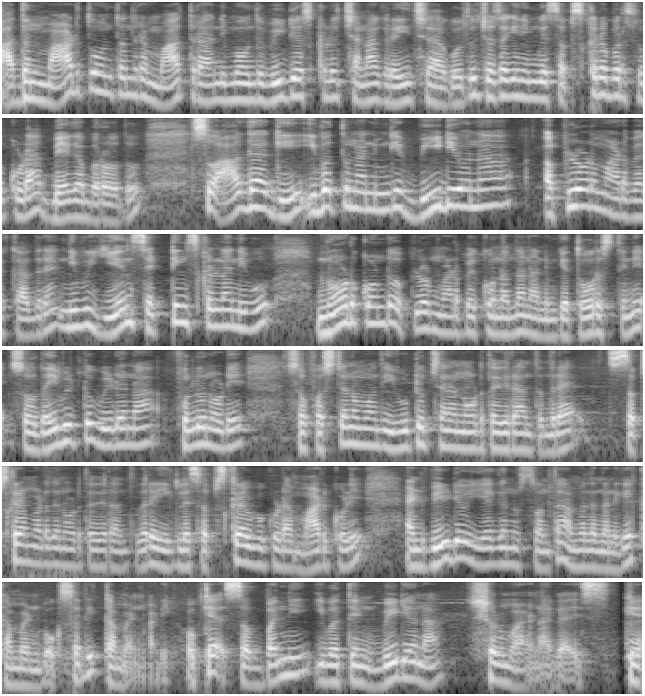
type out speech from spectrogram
ಅದನ್ನು ಮಾಡ್ತು ಅಂತಂದರೆ ಮಾತ್ರ ನಿಮ್ಮ ಒಂದು ವೀಡಿಯೋಸ್ಗಳು ಚೆನ್ನಾಗಿ ರೀಚ್ ಆಗೋದು, ಜೊತೆಗೆ ನಿಮಗೆ ಸಬ್ಸ್ಕ್ರೈಬರ್ಸು ಕೂಡ ಬೇಗ ಬರೋದು. ಸೊ ಹಾಗಾಗಿ ಇವತ್ತು ನಾನು ನಿಮಗೆ ವೀಡಿಯೋನ ಅಪ್ಲೋಡ್ ಮಾಡಬೇಕಾದ್ರೆ ನೀವು ಏನು ಸೆಟ್ಟಿಂಗ್ಸ್ಗಳನ್ನ ನೀವು ನೋಡಿಕೊಂಡು ಅಪ್ಲೋಡ್ ಮಾಡಬೇಕು ಅನ್ನೋದನ್ನ ನಾನು ನಿಮಗೆ ತೋರಿಸ್ತೀನಿ. ಸೊ ದಯವಿಟ್ಟು ವೀಡಿಯೋನ ಫುಲ್ಲು ನೋಡಿ. ಸೊ ಫಸ್ಟ್ ನಮ್ಮೊಂದು ಯೂಟ್ಯೂಬ್ ಚಾನಲ್ ನೋಡ್ತಾ ಇದ್ದೀರಾ ಅಂತಂದರೆ ಸಬ್ಸ್ಕ್ರೈಬ್ ಮಾಡದೆ ನೋಡ್ತಾ ಇದ್ದೀರಾ ಅಂತಂದರೆ, ಈಗಲೇ ಸಬ್ಸ್ಕ್ರೈಬ್ ಕೂಡ ಮಾಡ್ಕೊಳ್ಳಿ. ಆ್ಯಂಡ್ ವೀಡಿಯೋ ಹೇಗೆ ಅನ್ನಿಸ್ತು ಅಂತ ಆಮೇಲೆ ನನಗೆ ಕಮೆಂಟ್ ಬಾಕ್ಸಲ್ಲಿ ಕಮೆಂಟ್ ಮಾಡಿ. ಓಕೆ ಸೊ ಬನ್ನಿ, ಇವತ್ತಿನ ವೀಡಿಯೋನ ಶುರು ಮಾಡೋಣ ಗೈಸ್ ಓಕೆ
